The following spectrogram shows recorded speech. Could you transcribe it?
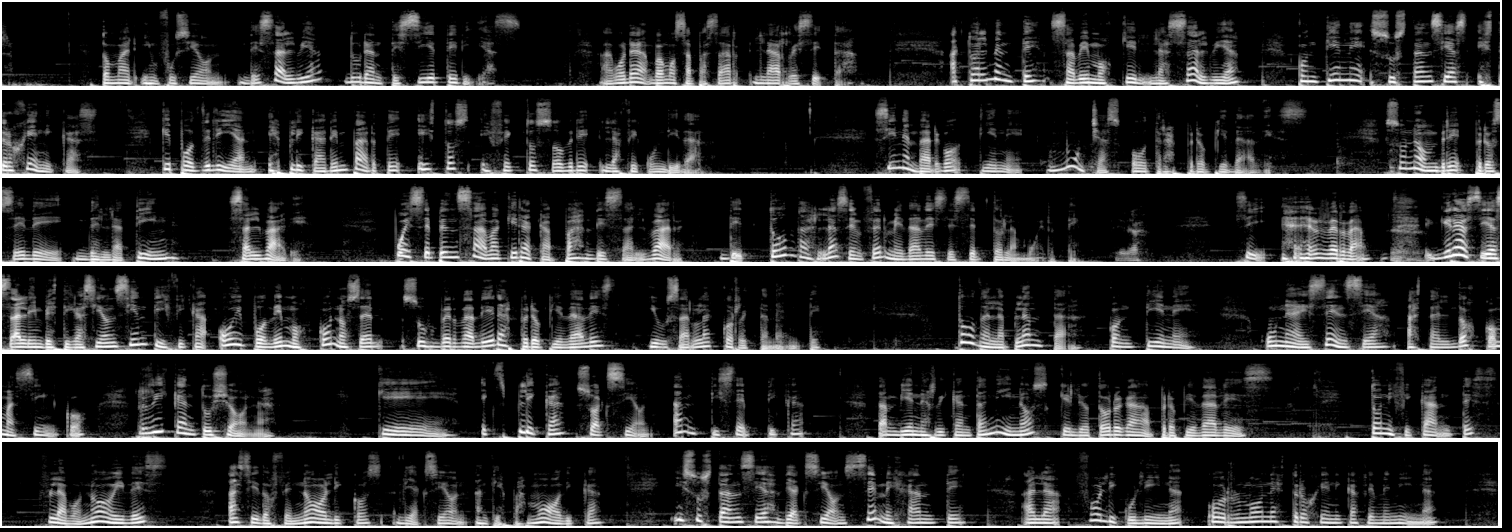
Tomar infusión de salvia durante siete días. Ahora vamos a pasar la receta. Actualmente sabemos que la salvia contiene sustancias estrogénicas que podrían explicar en parte estos efectos sobre la fecundidad. Sin embargo, tiene muchas otras propiedades. Su nombre procede del latín salvare, pues se pensaba que era capaz de salvar de todas las enfermedades excepto la muerte. Sí, es verdad. Gracias a la investigación científica, hoy podemos conocer sus verdaderas propiedades y usarla correctamente. Toda la planta contiene una esencia hasta el 2,5 rica en tuyona que explica su acción antiséptica. También es rica en taninos, que le otorga propiedades tonificantes, flavonoides, ácidos fenólicos de acción antiespasmódica y sustancias de acción semejante a la foliculina, hormona estrogénica femenina,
